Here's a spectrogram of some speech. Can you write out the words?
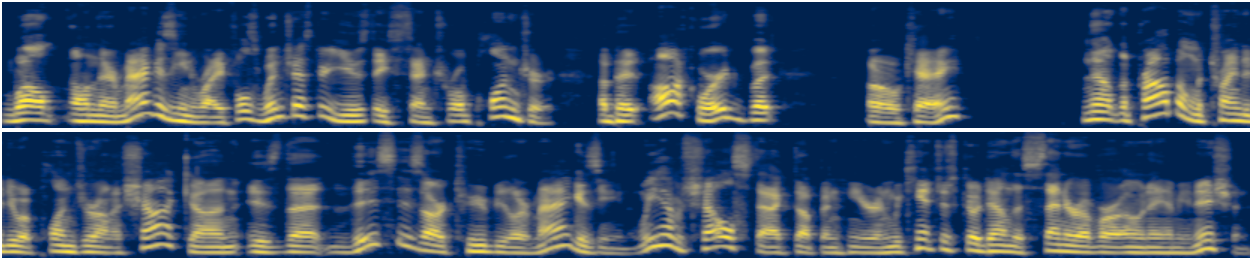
Well, on their magazine rifles, Winchester used a central plunger. A bit awkward, but okay. Now, the problem with trying to do a plunger on a shotgun is that this is our tubular magazine. We have shells stacked up in here, and we can't just go down the center of our own ammunition.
